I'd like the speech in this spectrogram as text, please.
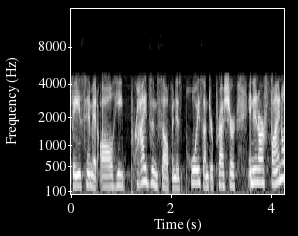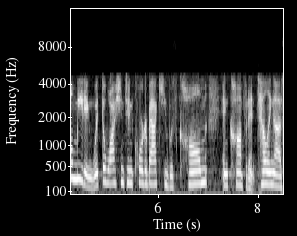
phase him at all. He prides himself in his poise under pressure. And in our final meeting with the Washington quarterback, he was calm and confident, telling us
